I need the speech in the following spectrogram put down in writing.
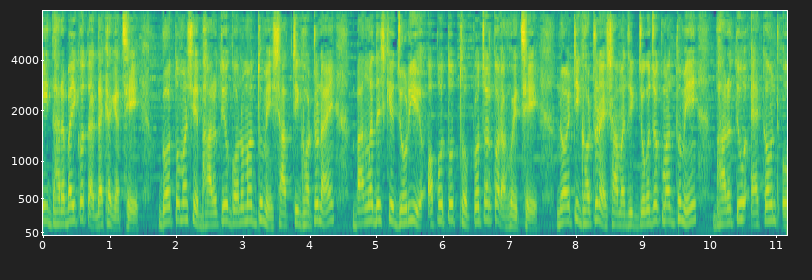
এই ধারাবাহিকতা দেখা গেছে। গত মাসে ভারতীয় গণমাধ্যমে সাতটি ঘটনায় বাংলাদেশকে জড়িয়ে অপতথ্য প্রচার করা হয়েছে। নয়টি ঘটনায় সামাজিক যোগাযোগ মাধ্যমে ভারতীয় অ্যাকাউন্ট ও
